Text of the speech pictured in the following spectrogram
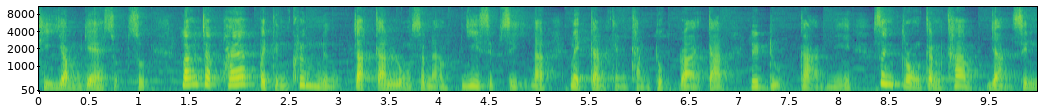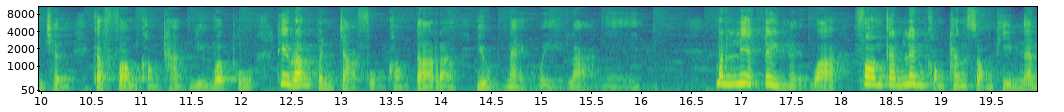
ที่ย่ำแย่สุดๆ หลังจากแพ้ไปถึงครึ่งหนึ่งจากการลงสนาม 24 นัด ในการแข่งขันทุกรายการฤดูกาลนี้ ซึ่งตรงกันข้ามอย่างสิ้นเชิงกับฟอร์มของทางลิเวอร์พูลที่รั้งเป็นจ่าฝูงของตารางอยู่ในเวลานี้ มันเรียกได้เลยว่าฟอร์มการเล่นของทั้งสองทีมนั้น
